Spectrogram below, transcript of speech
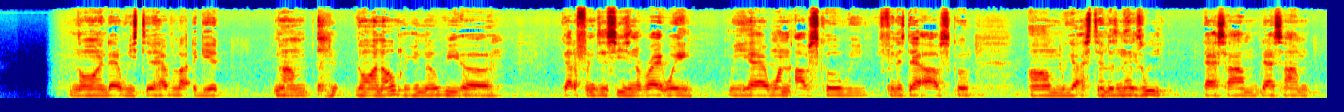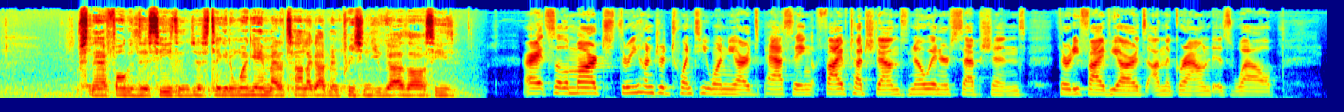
Knowing that we still have a lot to get um, going on, you know, we uh, got to finish this season the right way. We had one obstacle, we finished that obstacle. Um, we got Steelers next week. That's how I'm. That's how I'm staying focused this season, just taking it one game at a time, like I've been preaching to you guys all season. All right, so Lamar, 321 yards passing, five touchdowns, no interceptions, 35 yards on the ground as well.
